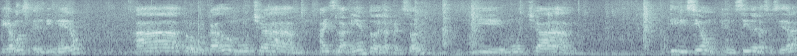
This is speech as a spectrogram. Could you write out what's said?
digamos, el dinero ha provocado mucho aislamiento de la persona y mucha división en sí de la sociedad,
